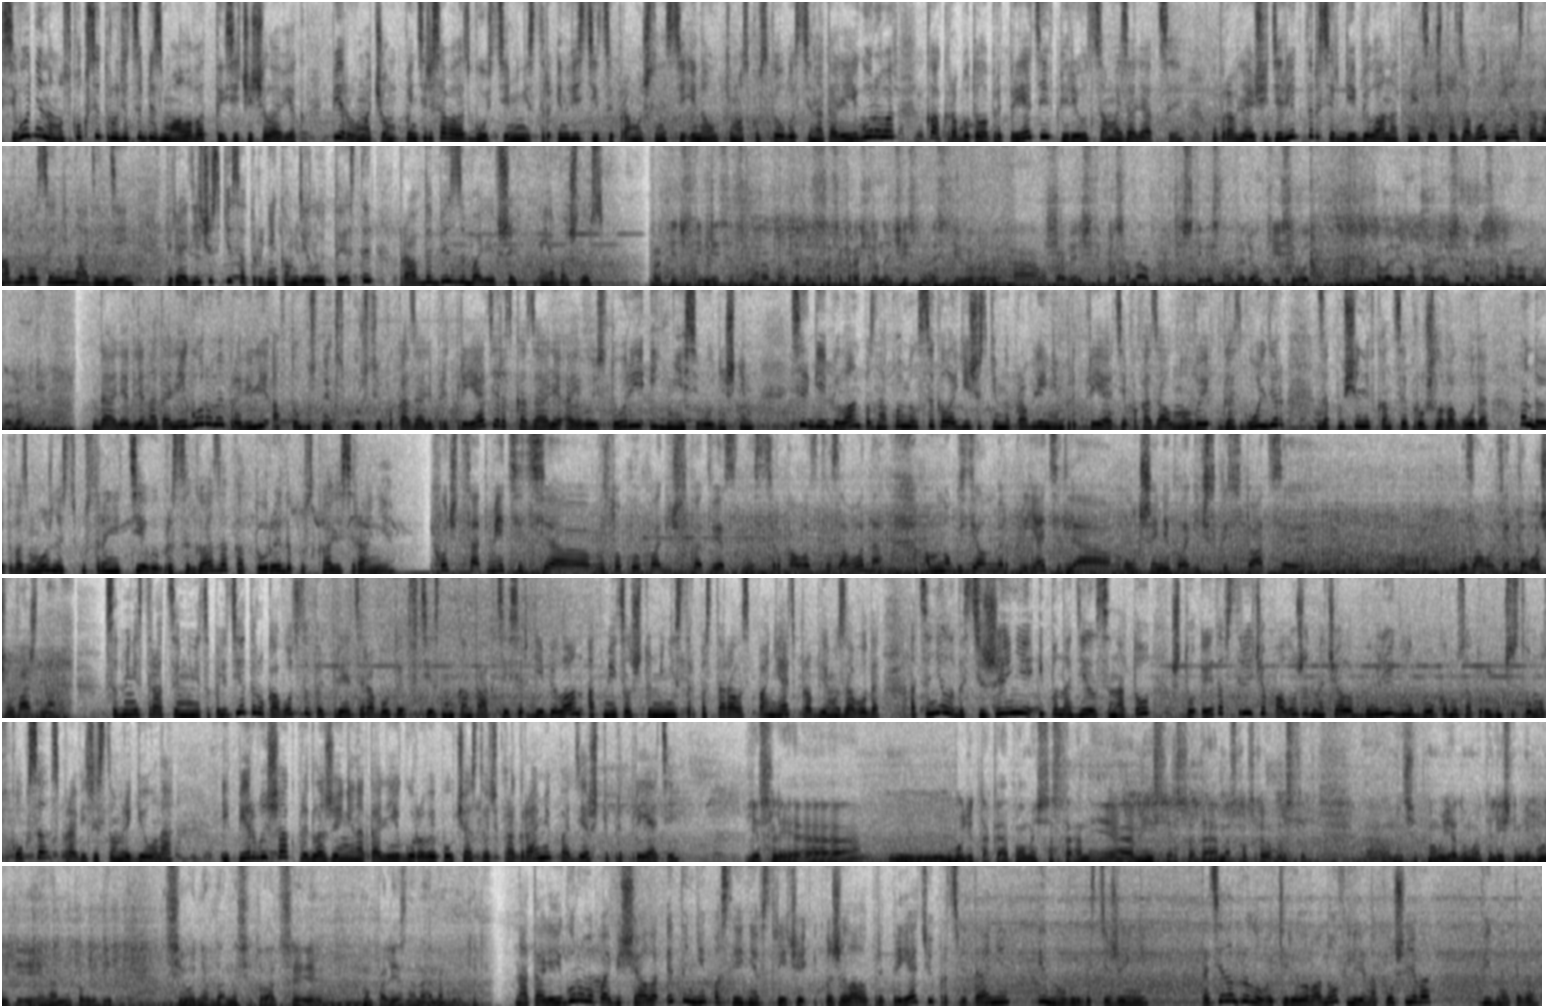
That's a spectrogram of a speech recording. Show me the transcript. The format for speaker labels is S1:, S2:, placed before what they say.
S1: Сегодня на Мускоксе трудится без малого тысячи человек. Первым, о чем поинтересовалась гостья, министр инвестиций, промышленности и науки Московской области Наталья Егорова, как работало предприятие в период самоизоляции. Управляющий директор Сергей Билан отметил, что завод не останавливался ни на один день. Периодически сотрудникам делают тесты, правда, без заболевших не обошлось.
S2: Практически месяц мы работали со сокращенной численностью, а управленческий персонал практически весь на удаленке. И сегодня половина управленческого персонала на удаленке.
S1: Далее для Натальи Егоровой провели автобусную экскурсию, показали предприятие, рассказали о его истории и дне сегодняшнем. Сергей Билан познакомил с экологическим направлением предприятия, показал новый газгольдер, запущенный в конце прошлого года. Он дает возможность устранить те выбросы газа, которые допускались ранее.
S3: И хочется отметить э, высокую экологическую ответственность руководства завода. А много сделано мероприятий для улучшения экологической ситуации э, на заводе. Это очень важно.
S1: С администрацией муниципалитета руководство предприятия работает в тесном контакте. Сергей Билан отметил, что министр постаралась понять проблемы завода, оценила достижения и понадеялся на то, что эта встреча положит начало более глубокому сотрудничеству Москокса с правительством региона. И первый шаг – предложение Натальи Егоровой поучаствовать в программе поддержки предприятий.
S2: Если э, будет такая помощь со стороны э, Министерства да, Московской области, э, значит, ну, я думаю, это лишним не будет и, и нам не повредит. Сегодня в данной ситуации ну, полезно, наверное, будет это.
S1: Наталья Егорова пообещала, это не последняя встреча и пожелала предприятию процветания и новых достижений. Татьяна Брылова, Кирилл Иванов, Елена Кошелева. Видное ТВ.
